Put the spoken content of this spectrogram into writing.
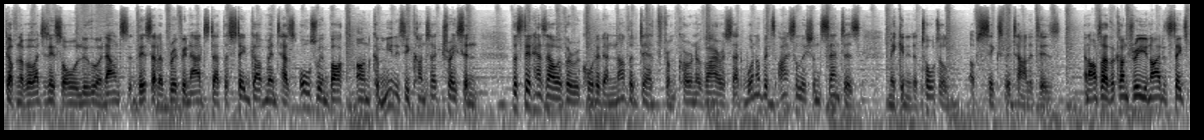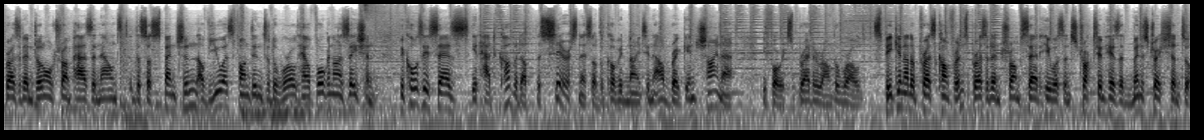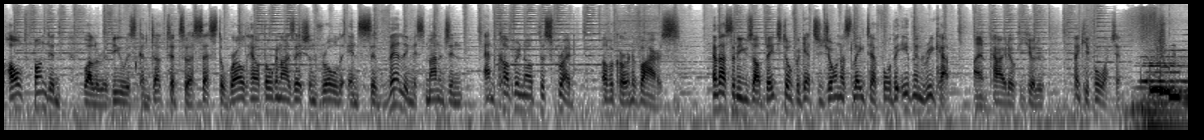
Governor Babajide Sanwo-Olu, announced this at a briefing, adds that the state government has also embarked on community contact tracing. The state has, however, recorded another death from coronavirus at one of its isolation centers, making it a total of six fatalities. And outside the country, United States President Donald Trump has announced the suspension of U.S. funding to the World Health Organization because he says it had covered up the seriousness of the COVID-19 outbreak in China before it spread around the world. Speaking at a press conference, President Trump said he was instructing his administration to halt funding while a review is conducted to assess the World Health Organization's role in severely mismanaging and covering up the spread of a coronavirus. And that's the news updates. Don't forget to join us later for the evening recap. I am Kayode Okikiolu. Thank you for watching.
